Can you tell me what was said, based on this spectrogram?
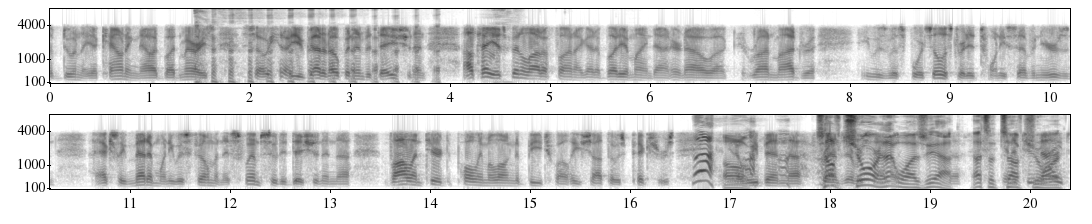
of doing the accounting now at Bud Mary's. so you know, you've got an open invitation, and I'll tell you, it's been a lot of fun. I got a buddy of mine down here now, uh, Ron Modra. He was with Sports Illustrated 27 years, and I actually met him when he was filming the swimsuit edition, and uh, volunteered to pull him along the beach while he shot those pictures. And, you know, Oh. we've been uh, tough chore that was. Yeah, that's a tough chore. Nights,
